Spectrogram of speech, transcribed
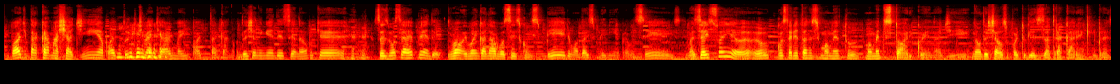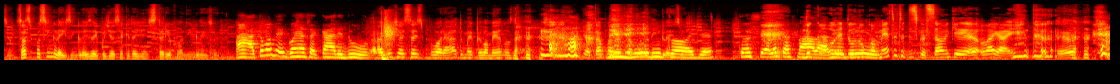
pode tacar machadinha, pode tudo que tiver de arma aí, pode tacar. Não deixa ninguém descer, não, porque vocês vão se arrepender. Eu vou enganar vocês com espelho, vou dar espelhinho para vocês. Mas é isso aí, eu, eu, gostaria de estar nesse momento, momento histórico aí, né? De não deixar os portugueses atracarem aqui no Brasil. Só se fosse inglês. Inglês aí podia ser que a gente estaria falando inglês hoje. Ah, toma vergonha essa cara, Edu. A gente ia ser explorado, mas pelo menos, né? já tá falando, tá falando inglês hoje. Cancela essa fala. Do, Edu, no começo da discussão, que. Ai, ai. É.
